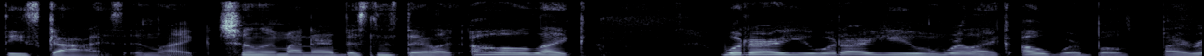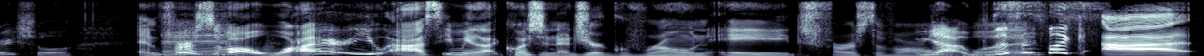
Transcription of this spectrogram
these guys and like chilling minding our business. They're like oh like what are you? What are you? And we're like oh we're both biracial. And first of all, why are you asking me that question at your grown age? First of all, yeah this is like at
